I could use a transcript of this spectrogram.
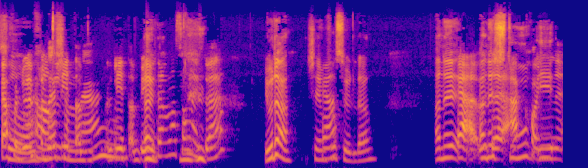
Ja, for du er fra Ja, en liten, bygd eller noe sånt, ikke det? Jo da, kommer fra Suldal. Han er, Ja, han er stor jeg, kan, i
